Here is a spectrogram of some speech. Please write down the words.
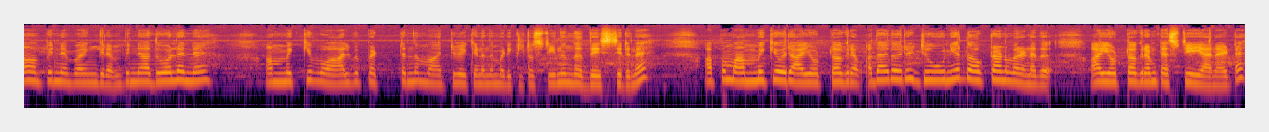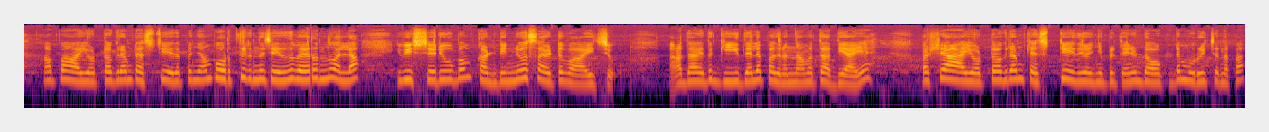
ആ പിന്നെ ഭയങ്കരം. പിന്നെ അതുപോലെ തന്നെ അമ്മയ്ക്ക് വാൽവ് പെട്ടെന്ന് മാറ്റി വയ്ക്കണമെന്ന് മെഡിക്കൽ ട്രസ്റ്റിൽ നിന്ന് നിർദ്ദേശിച്ചിരുന്നേ. അപ്പം അമ്മയ്ക്ക് ഒരു അയോട്ടോഗ്രാം അതായത് ഒരു ജൂനിയർ ഡോക്ടറാണ് പറയണത് അയോട്ടോഗ്രാം ടെസ്റ്റ് ചെയ്യാനായിട്ട്. അപ്പോൾ അയോട്ടോഗ്രാം ടെസ്റ്റ് ചെയ്തപ്പോൾ ഞാൻ പുറത്തിരുന്ന് ചെയ്തത് വേറൊന്നുമല്ല ഈ വിശ്വരൂപം കണ്ടിന്യൂസ് ആയിട്ട് വായിച്ചു. അതായത് ഗീതയിലെ പതിനൊന്നാമത്തെ അധ്യായേ പക്ഷേ ആയോട്ടോഗ്രാം ടെസ്റ്റ് ചെയ്ത് കഴിഞ്ഞപ്പോഴത്തേനും ഡോക്ടറുടെ മുറി ചെന്നപ്പോൾ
